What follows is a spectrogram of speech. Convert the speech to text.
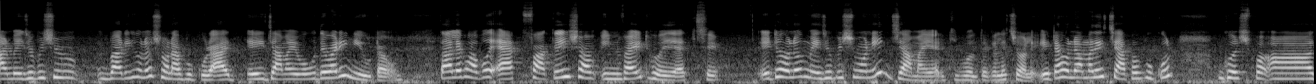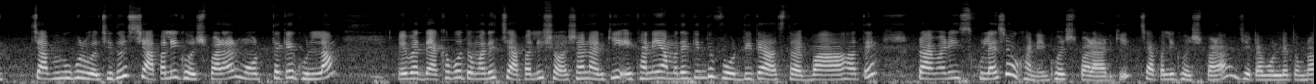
আর মেজ পিসু বাড়ি হলো সোনাপুকুর, আর এই জামাইবাবুদের বাড়ি নিউ টাউন। তাহলে ভাবো এক ফাঁকেই সব ইনভাইট হয়ে যাচ্ছে। এটা হলো মেজো পিসুমণির জামাই আর কি বলতে গেলে চলে। এটা হলো আমাদের চাপাপুকুর ঘোষ চাপাপুকুর বলছি তো, চাপালি ঘোষপাড়ার মোড় থেকে ঘুরলাম। এবার দেখাবো তোমাদের চাপালি শ্মশান আর কি। এখানেই আমাদের কিন্তু ভোট দিতে আসতে হয়। বা হাতে প্রাইমারি স্কুল আছে ওখানে, ঘোষপাড়া আর কি, চাপালি ঘোষপাড়া, যেটা বললে তোমরা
